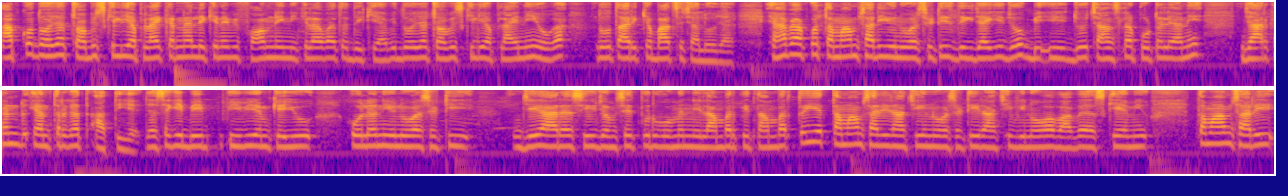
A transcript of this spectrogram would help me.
आपको 2024 के लिए अप्लाई करना है, लेकिन अभी फॉर्म नहीं निकला हुआ है तो देखिए, अभी 2024 के लिए अप्लाई नहीं होगा, दो तारीख के बाद से चालू हो जाएगा। यहाँ पे आपको तमाम सारी यूनिवर्सिटीज़ दिख जाएगी, जो जो चांसलर पोर्टल यानी झारखंड के अंतर्गत आती है। जैसे कि B P V M K U colon university J R S U Jamshedpur women Nilamber Pitamber तो ये तमाम सारी रांची यूनिवर्सिटी रांची विनोवा भावे एस के एम यू तमाम सारी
